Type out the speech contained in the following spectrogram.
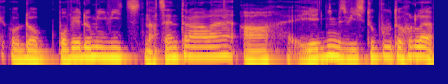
jako do povědomí víc na centrále a jedním z výstupů tohohle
